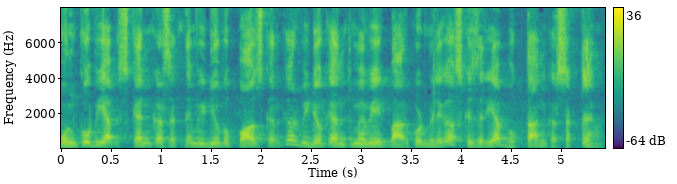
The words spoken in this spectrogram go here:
उनको भी आप स्कैन कर सकते हैं, वीडियो को पॉज करके और वीडियो के अंत में भी एक बार कोड मिलेगा, उसके ज़रिए आप भुगतान कर सकते हैं।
